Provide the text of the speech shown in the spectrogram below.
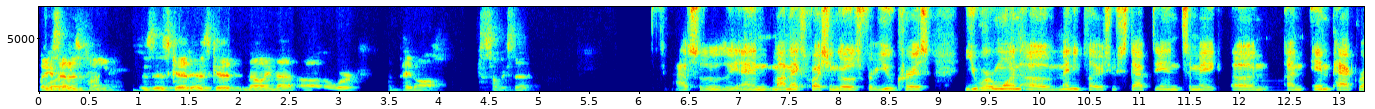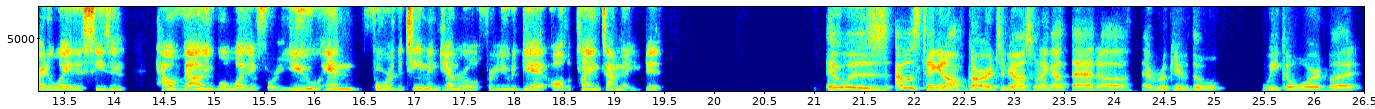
Like I said, it was funny. It was, it was good. It was good knowing that uh, the work paid off to some extent. Absolutely. And my next question goes for you, Cris. You were one of many players who stepped in to make an, an impact right away this season. How valuable was it for you and for the team in general for you to get all the playing time that you did? It was I was taken off guard to be honest when I got that uh that rookie of the week award, but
